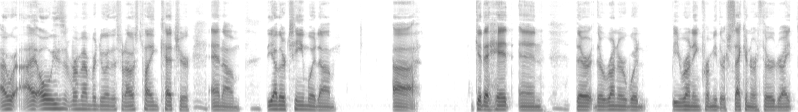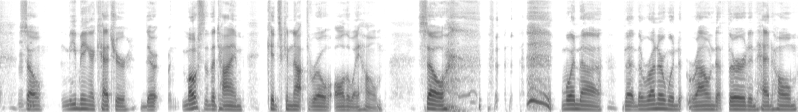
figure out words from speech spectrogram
I, I always remember doing this when I was playing catcher, and um, the other team would um, uh, get a hit, and their their runner would be running from either second or third, right? Mm-hmm. So me being a catcher, there most of the time kids cannot throw all the way home. So when uh the the runner would round third and head home,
